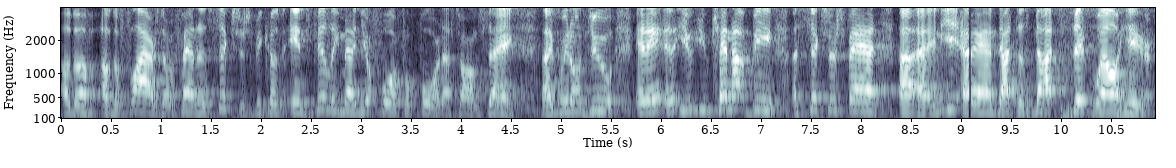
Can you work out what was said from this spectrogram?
of the, of the Flyers. I'm a fan of the Sixers because in Philly, man, you're four for four. That's all I'm saying. Like, we don't do, it you, you cannot be a Sixers fan uh, and, and that does not sit well here.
